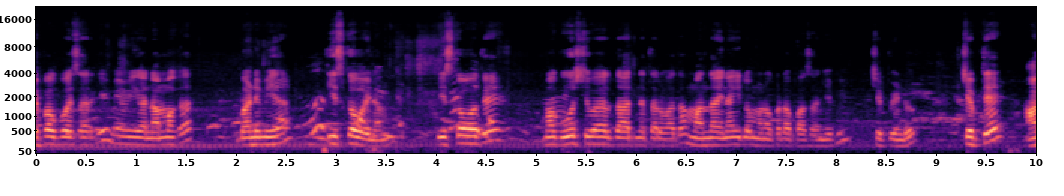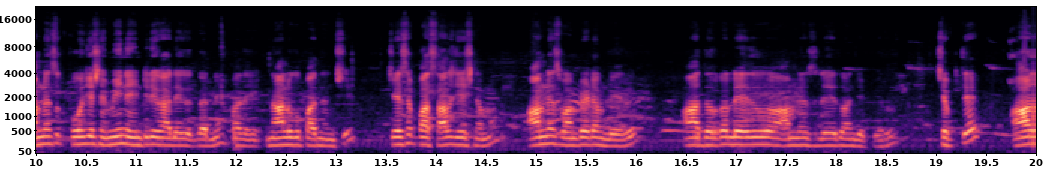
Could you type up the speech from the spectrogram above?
చెప్పకపోయేసరికి మేము ఇక నమ్మక బండి మీద తీసుకుపోయినాము తీసుకుపోతే మాకు ఊరు చివరి దాటిన తర్వాత మంద అయినా ఇట్లా మన ఒకటో పాస్ అని చెప్పి చెప్పిండు. చెప్తే అంబులెన్స్కి ఫోన్ చేసినాం మీ ఇంటిని కాదే దగ్గరనే పది నాలుగు పది నుంచి చేసే పది సార్లు చేసినాము. అంబులెన్స్ పంపేయడం లేదు. ఆ దొరకలేదు అంబులెన్స్ లేదు అని చెప్పారు. చెప్తే ఆడ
